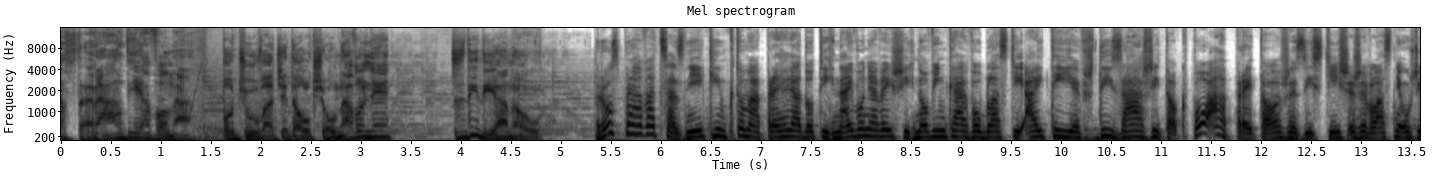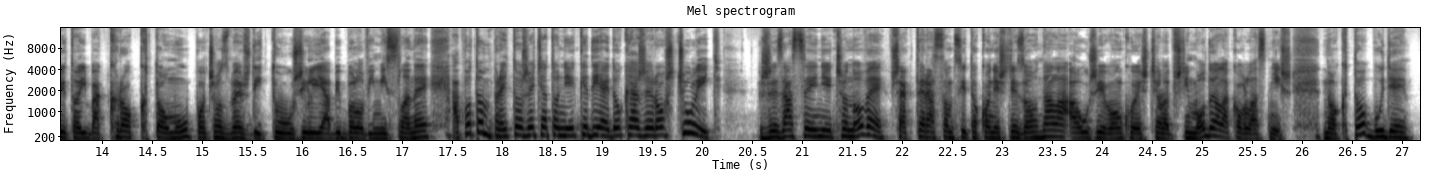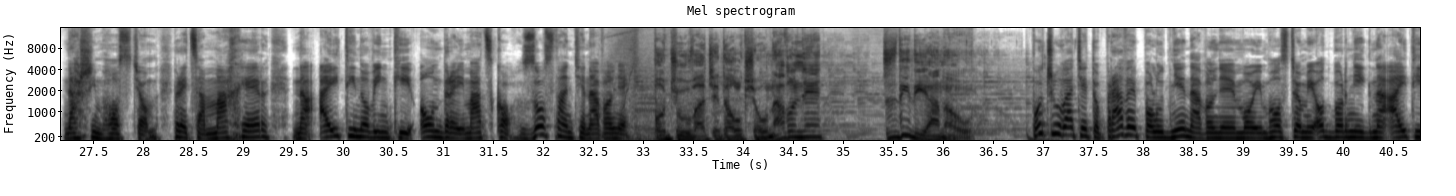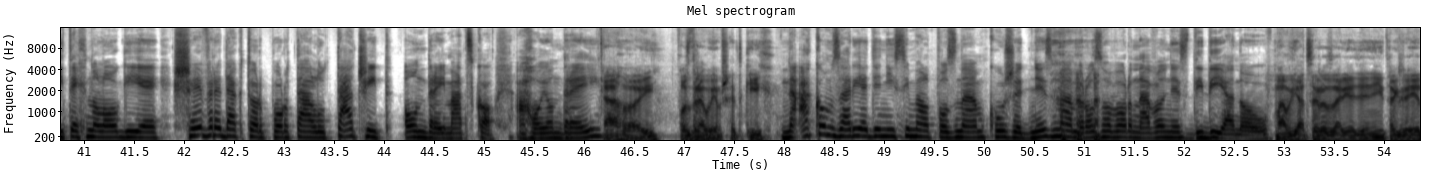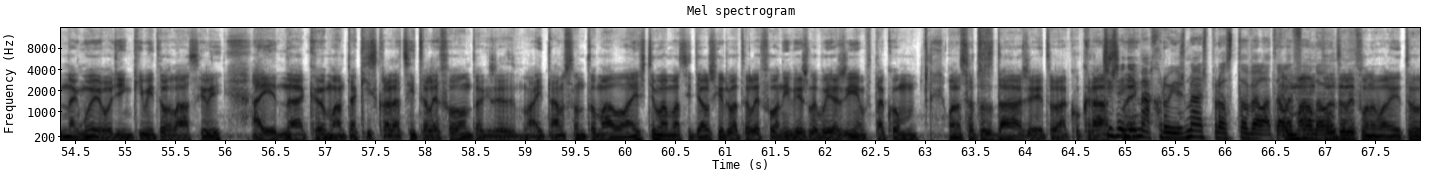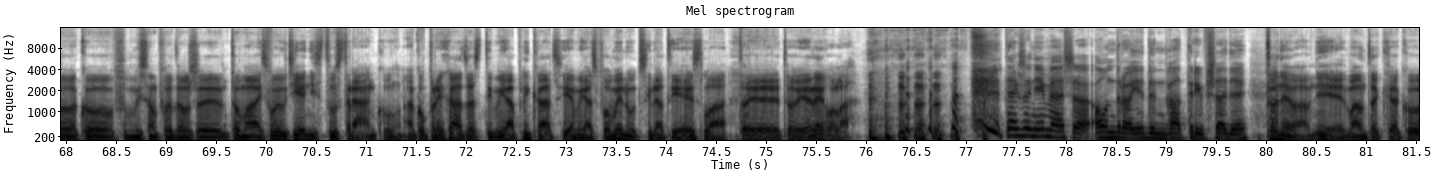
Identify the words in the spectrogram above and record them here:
Podcast Rádia Vlna. Počúvate Talk na vlne s Didianou. Rozprávať sa s niekým, kto má prehľad o tých najvoňavejších novinkách v oblasti IT je vždy zážitok. Po a preto, že zistíš, že vlastne už je to iba krok k tomu, po čom sme vždy túžili, aby bolo vymyslené. A potom preto, že ťa to niekedy aj dokáže rozčuliť že zase je niečo nové, však teraz som si to konečne zohnala a už je vonku ešte lepší model ako vlastníš. No kto bude našim hostom? Preca Macher na IT novinky Ondrej Macko. Zostaňte na vlne. Počúvate Talk na vlne s Didianou. Počúvate to práve poludne na vlne. Mojím hostom je odborník na IT technológie, šéf-redaktor portálu Tačit Ondrej Macko. Ahoj Ondrej. Ahoj. Pozdravujem všetkých. Na akom zariadení si mal poznámku, že dnes mám rozhovor na vlne s Didianou? Mám viacero zariadení, takže jednak moje hodinky mi to hlásili a jednak mám taký skladací telefón, takže aj tam som to mal. A ešte mám asi ďalšie dva telefóny, vieš, lebo ja žijem v takom, ono sa to zdá, že je to ako krásne. Čiže nemachruješ, máš prosto veľa telefónov. Mám telefónov, ale je to ako, by som povedal, že to má aj svoju tienistú stránku. Ako prechádza s tými aplikáciami a spomenúť si na tie heslá, to je, to je rehola. Takže nemáš Ondro 1, 2, 3 všade. To nemám, nie. Mám tak ako,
